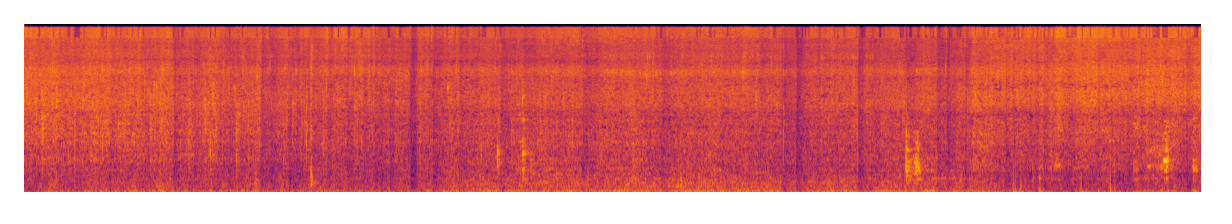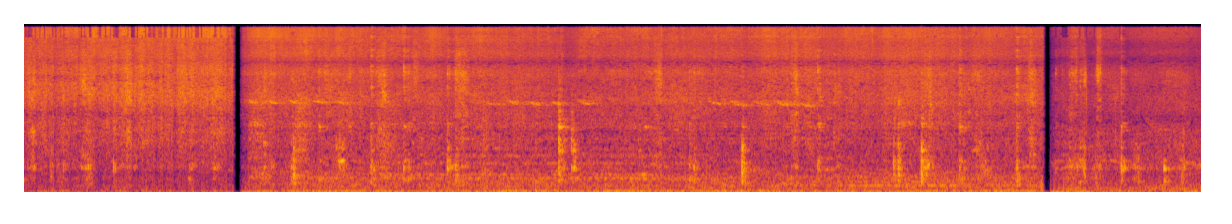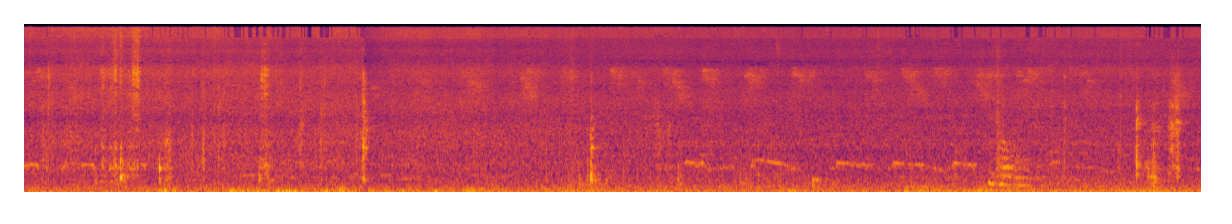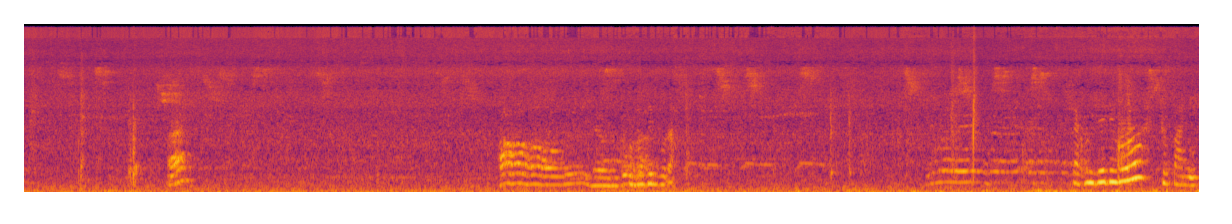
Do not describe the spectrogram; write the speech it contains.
হ্যাঁ হ্যাঁ হ্যাঁ হ্যাঁ হলুদের গুঁড়া এখন দিয়ে দিব একটু পানি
